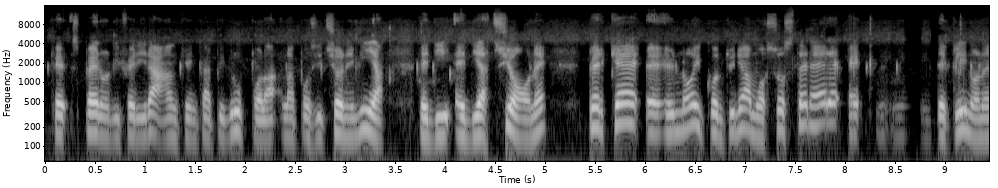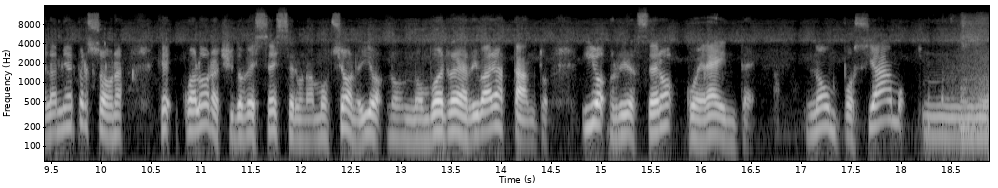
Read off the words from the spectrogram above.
che spero riferirà anche in capigruppo la, la posizione mia e di, e di azione, perché eh, noi continuiamo a sostenere e declino nella mia persona che qualora ci dovesse essere una mozione, io non, non vorrei arrivare a tanto, io resterò coerente non possiamo mh, mm,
